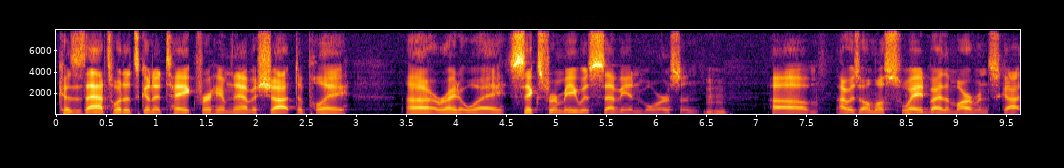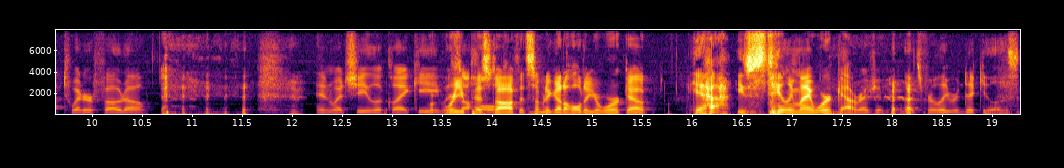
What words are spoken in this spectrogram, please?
because that's what it's going to take for him to have a shot to play uh, right away. Six for me was Sevion Morrison. Mm-hmm. Um, I was almost swayed by the Marvin Scott Twitter photo in which he looked like he was Were you pissed off that somebody got a hold of your workout? Yeah, he's stealing my workout regimen. That's really ridiculous.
